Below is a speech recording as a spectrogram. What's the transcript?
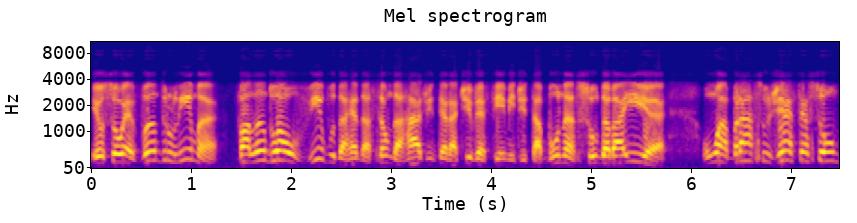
Eu sou Evandro Lima, falando ao vivo da redação da Rádio Interativa FM de Itabuna, sul da Bahia. Um abraço, Jefferson.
